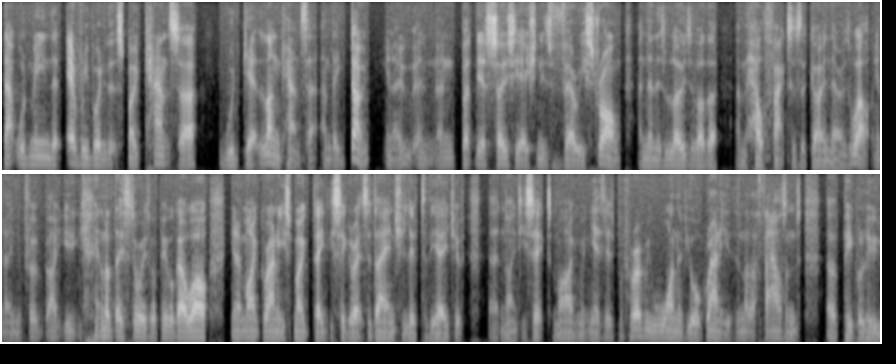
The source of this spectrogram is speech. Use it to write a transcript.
that would mean that everybody that smoked cancer would get lung cancer and they don't you know and, and but the association is very strong. And then there's loads of other um, health factors that go in there as well. You know for uh, you, I love those stories where people go well you know my granny smoked 80 cigarettes a day and she lived to the age of uh, 96 and my argument yes is for every one of your granny there's another thousand of people who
